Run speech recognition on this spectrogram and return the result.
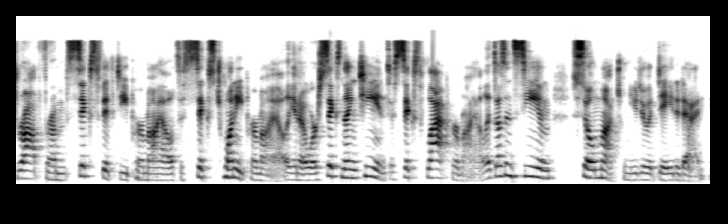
drop from 650 per mile to 620 per mile, you know, or 619 to six flat per mile. It doesn't seem so much when you do it day to day.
